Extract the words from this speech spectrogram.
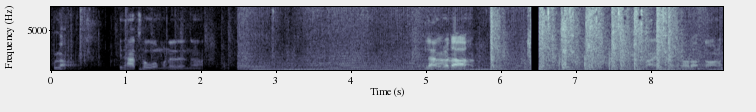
不冷。替他凑我们的人呢？两个的。到了，到了。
